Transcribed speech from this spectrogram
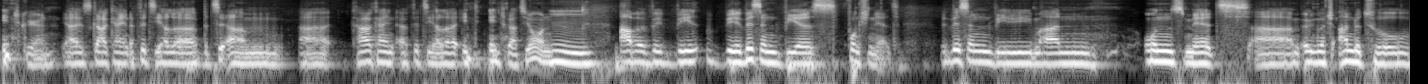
integrieren. Ja, es ist gar keine offizielle, ähm, äh, gar keine offizielle Integration, mhm. aber wir, wir, wir wissen, wie es funktioniert. Wir wissen, wie man uns mit ähm, irgendwelchen anderen Tool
